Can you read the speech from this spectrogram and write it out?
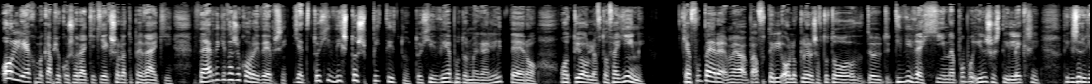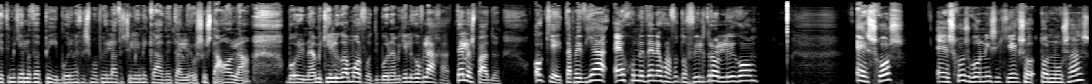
Όλοι έχουμε κάποιο κοσουράκι εκεί έξω, όλα το παιδάκι. Θα έρθει και θα σε κοροϊδέψει. Γιατί το έχει δει στο σπίτι του. Το έχει δει από τον μεγαλύτερο ότι όλο αυτό θα γίνει. Και αφού, πέρα, αφού ολοκλήρωσε αυτό το, το, το, τη διδαχή, να πω, είναι σωστή λέξη. Δεν ξέρω γιατί είμαι και αλλοδαπή. Μπορεί να χρησιμοποιώ λάθος ελληνικά, δεν τα λέω σωστά όλα. Μπορεί να είμαι και λίγο αμόρφωτη, μπορεί να είμαι και λίγο βλάχα. Τέλος πάντων. OK, okay, τα παιδιά έχουν, δεν έχουν αυτό το φίλτρο, λίγο αίσχος. Αίσχος, γονείς εκεί έξω το νου σας.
